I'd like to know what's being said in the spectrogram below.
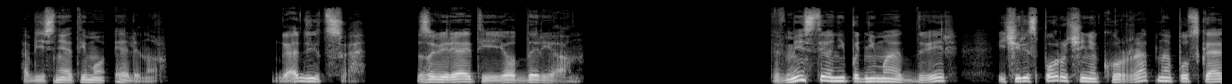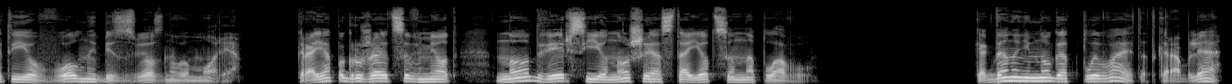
— объясняет ему Элинор. «Годится», — заверяет ее Дариан. Вместе они поднимают дверь и через поручень аккуратно опускают ее в волны беззвездного моря. Края погружаются в мед, но дверь с ее ношей остается на плаву. Когда она немного отплывает от корабля,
